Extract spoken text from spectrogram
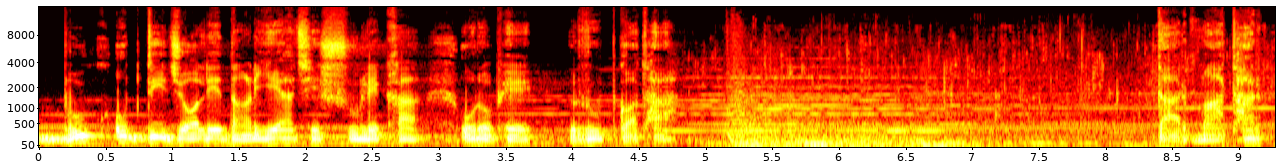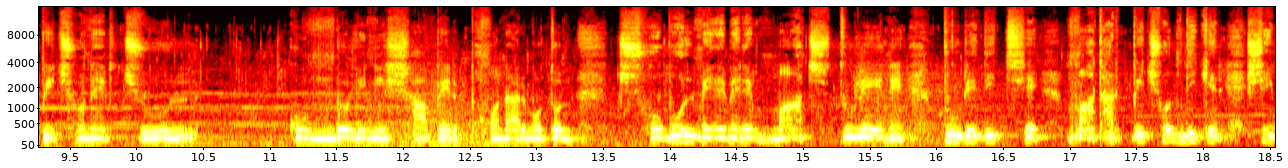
বুক অবধি জলে দাঁড়িয়ে আছে সুলেখা ওরফে রূপকথা। তার মাথার পিছনের চুল কুণ্ডলিনী সাপের ফনার মতন ছোবল মেরে মেরে মাছ তুলে এনে পুড়ে দিচ্ছে মাথার পিছন দিকের সেই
